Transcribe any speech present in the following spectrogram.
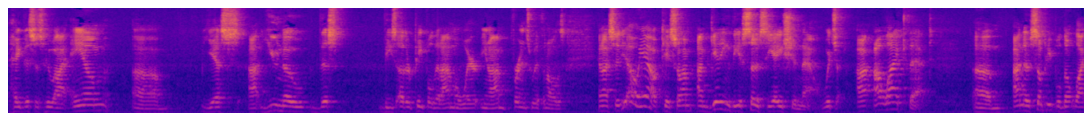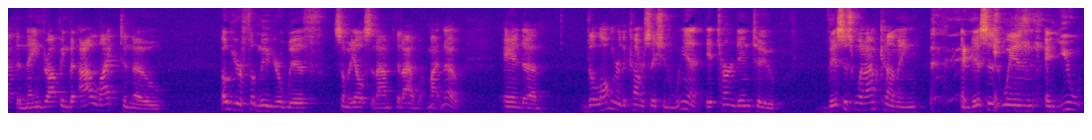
Hey, this is who I am. Um, yes, I, you know this these other people that I'm aware, you know, I'm friends with and all this. And I said, yeah, oh yeah, okay, so I'm, I'm getting the association now, which I, I like that. Um, I know some people don't like the name dropping, but I like to know, oh, you're familiar with somebody else that I'm that I might know. And um, the longer the conversation went, it turned into, this is when I'm coming, and this is when, and you,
